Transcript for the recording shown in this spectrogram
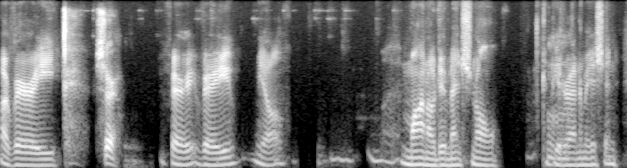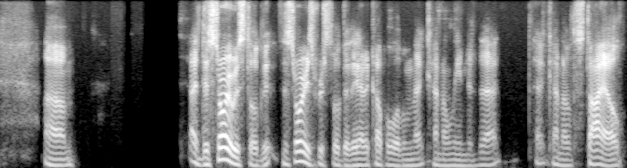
are very, sure. very, very, you know, monodimensional computer Mm-hmm. animation. Um, uh, the story was still good. The stories were still good. They had a couple of them that kind of leaned into that that kind of style.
